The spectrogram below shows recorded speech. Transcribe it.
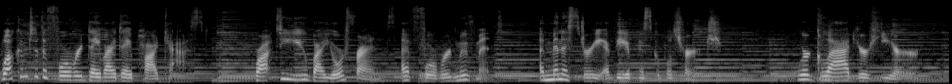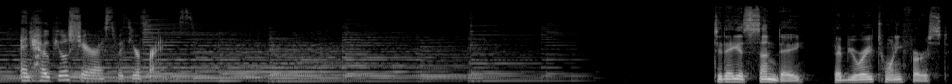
Welcome to the Forward Day by Day podcast, brought to you by your friends at Forward Movement, a ministry of the Episcopal Church. We're glad you're here and hope you'll share us with your friends. Today is Sunday, February 21st,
